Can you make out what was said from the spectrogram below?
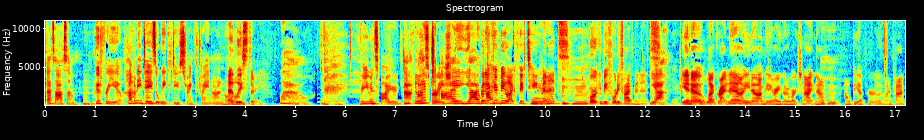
that's awesome. Mm-hmm. Good for you. How many days a week do you strength train on a normal? At least three. Wow. Are you inspired? Do you feel I- inspiration? I, yeah, But it I- could be like 15 minutes or it could be 45 minutes. Yeah. You know, like right now, you know, I'm getting ready to go to work tonight. Now, Mm-hmm. I'll be up for a really long time.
